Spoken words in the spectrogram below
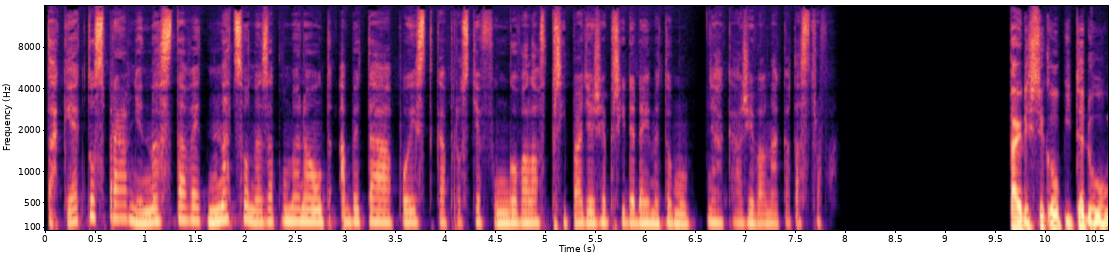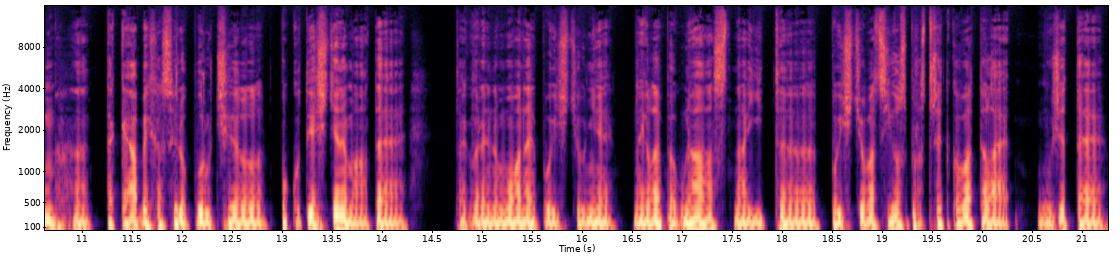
Tak jak to správně nastavit, na co nezapomenout, aby ta pojistka prostě fungovala v případě, že přijde, dejme tomu, nějaká živelná katastrofa? Tak když si koupíte dům, eh, tak já bych asi doporučil, pokud ještě nemáte, tak v renomované pojišťovně nejlépe u nás najít eh, pojišťovacího zprostředkovatele. Můžete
